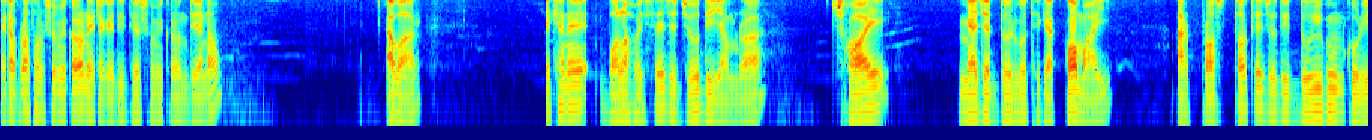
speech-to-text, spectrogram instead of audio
এটা প্রথম সমীকরণ, এটাকে দ্বিতীয় সমীকরণ দিয়ে নাও। আবার এখানে বলা হয়েছে যে যদি আমরা ছয় ম্যাচের দৈর্ঘ্য থেকে কমাই আর প্রস্থকে যদি দুই গুণ করি,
